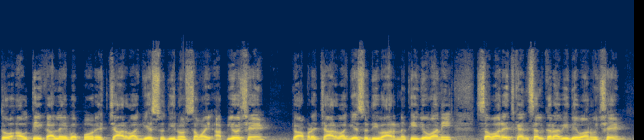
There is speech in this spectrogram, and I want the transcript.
તો આવતીકાલે બપોરે ચાર વાગ્યા સુધીનો સમય આપ્યો છે. તો આપણે ચાર વાગ્યા સુધી વાર નથી જોવાની. સવારે જ કેન્સલ કરાવી દેવાનું છે.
